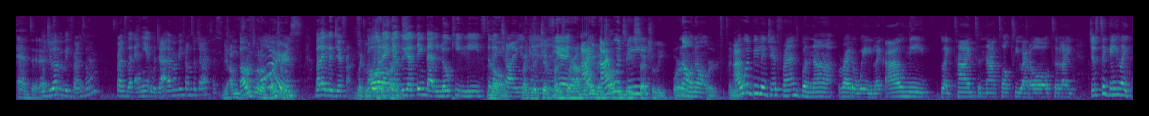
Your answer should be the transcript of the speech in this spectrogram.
ended. Would you ever be friends with him? Friends with any? Would y'all ever be friends with your exes? Yeah, I'm Of friends with a bunch of them. Course. But like legit friends. Like or legit like yeah, do you think that Loki leads to no, like trying like again? legit friends Yeah, where I'm not I- even I talking would to you sexually or No, no. Or I would be legit friends, but not right away. Like I'll need like time to not talk to you at all, to like just to gain like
